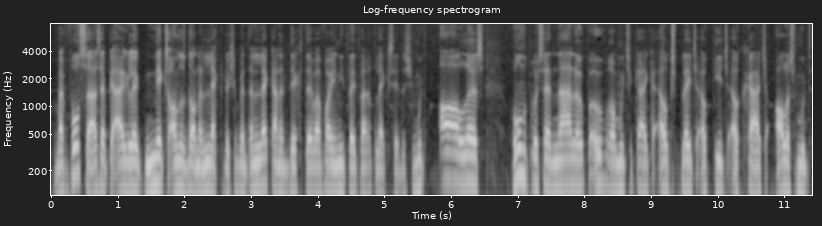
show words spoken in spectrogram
bij Fossa's heb je eigenlijk niks anders dan een lek. Dus je bent een lek aan het dichten waarvan je niet weet waar het lek zit. Dus je moet alles 100% nalopen. Overal moet je kijken. Elk spleetje, elk kiertje, elk gaatje. Alles moet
